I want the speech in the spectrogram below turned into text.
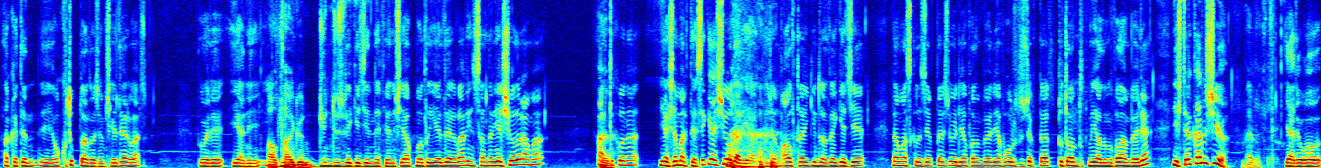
hakikaten e, o kutuplarda hocam şeyler var böyle yani 6 ay gün gündüz ve gecenin efendim şey yapmadığı yerler var. İnsanlar yaşıyorlar ama artık evet. ona yaşamak dersek yaşıyorlar yani. Hocam 6 ay gündüz ve gece namaz kılacaklar. Şöyle yapalım böyle yap. Oruç tutacaklar. Tutalım tutmayalım mı falan böyle. İşler karışıyor. Evet. Yani o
